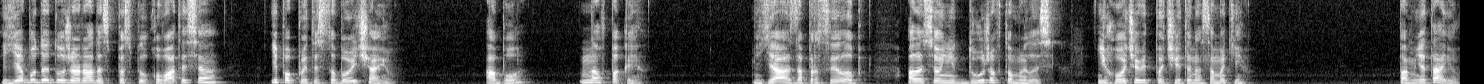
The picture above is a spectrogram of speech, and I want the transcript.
Я буду дуже рада поспілкуватися і попити з тобою чаю. Або навпаки. Я запросила б, але сьогодні дуже втомилась і хочу відпочити на самоті. Пам'ятаю,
